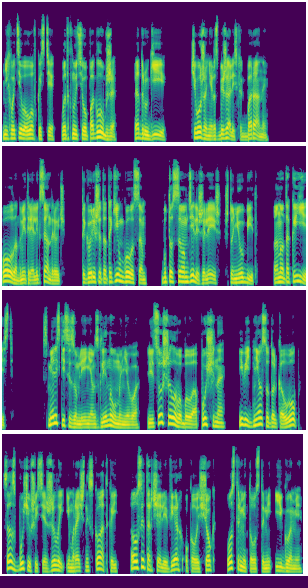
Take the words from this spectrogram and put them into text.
не хватило ловкости воткнуть его поглубже? А другие? Чего же они разбежались, как бараны? Полно, Дмитрий Александрович. Ты говоришь это таким голосом, будто в самом деле жалеешь, что не убит. Оно так и есть. Смельский с изумлением взглянул на него. Лицо Шилова было опущено, и виднелся только лоб со сбучившейся жилой и мрачной складкой, а усы торчали вверх около щек острыми толстыми иглами.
